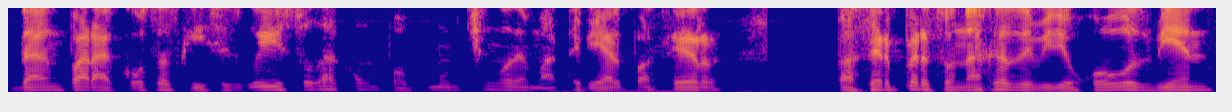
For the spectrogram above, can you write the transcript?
dan para cosas que dices, güey, esto da como un chingo de material para hacer, para hacer personajes de videojuegos bien,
